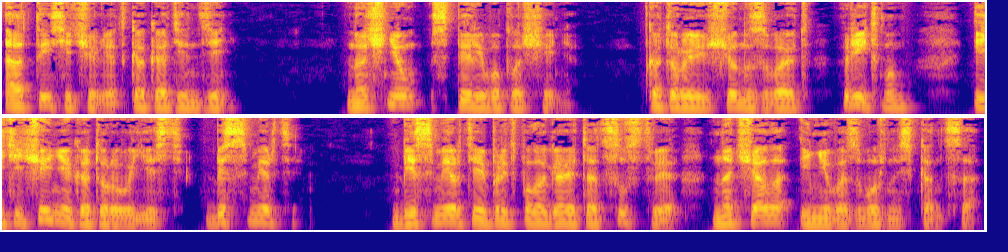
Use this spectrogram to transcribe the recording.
а тысяча лет как один день? Начнем с перевоплощения, которое еще называют ритмом, и течение которого есть бессмертие. Бессмертие предполагает отсутствие начала и невозможность конца.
